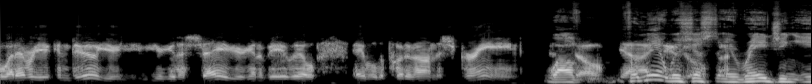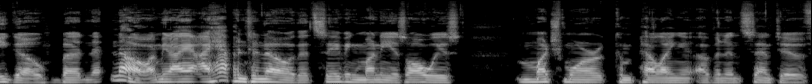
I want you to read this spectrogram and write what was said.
Whatever you can do, you, you're going to save. You're going to be able, able to put it on the screen. Well, so, yeah, for me, it was just a raging ego. But no, I mean, I, I happen to know that saving money is always much more compelling of an incentive.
